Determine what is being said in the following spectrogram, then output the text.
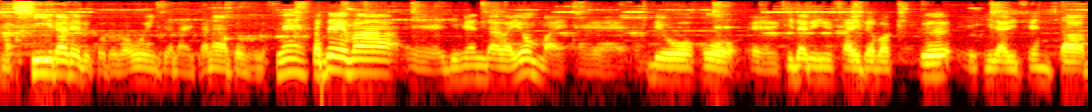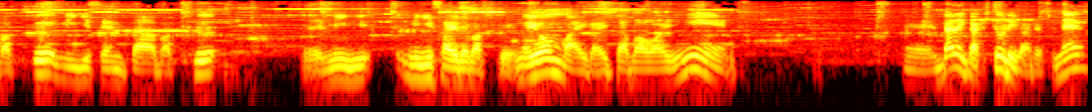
まあ、強いられることが多いんじゃないかなと思うんですね。例えば、えー、ディフェンダーが4枚、えー、両方、えー、左サイドバック、左センターバック、右センターバック、えー、右、右サイドバックの4枚がいた場合に、えー、誰か1人がですね、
